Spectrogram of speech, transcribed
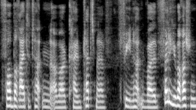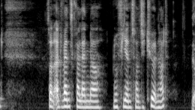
vorbereitet hatten, aber keinen Platz mehr für ihn hatten, weil völlig überraschend so ein Adventskalender nur 24 Türen hat. Ja.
